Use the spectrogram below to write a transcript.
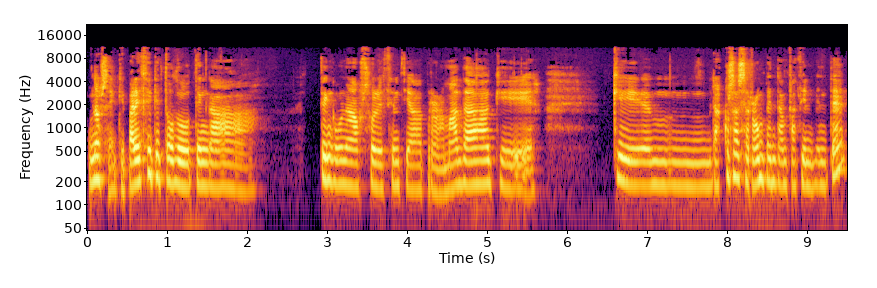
no sé, que parece que todo tenga, tenga una obsolescencia programada, que, que mm, las cosas se rompen tan fácilmente,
